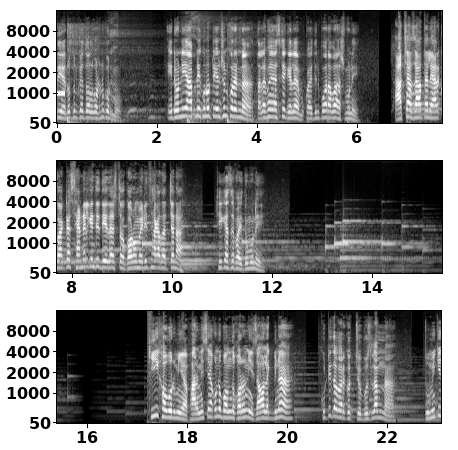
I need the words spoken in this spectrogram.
দিয়ে নতুন করে দল গঠন করব। এটা নিয়ে আপনি কোনো টেনশন করেন না। তাহলে ভাই আজকে গেলাম কয়েকদিন পর আবার আসমনি আচ্ছা যা তাহলে আর কয়েকটা স্যান্ডেল কিনতে দিয়ে যাস তো গরম এটি থাকা যাচ্ছে না। ঠিক আছে ভাই দুমুনি। কি খবর মিয়া? ফার্মেসি এখনও বন্ধ করনি যাওয়া লাগবি না? কুটি দাবার করছ বুঝলাম না। তুমি কি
